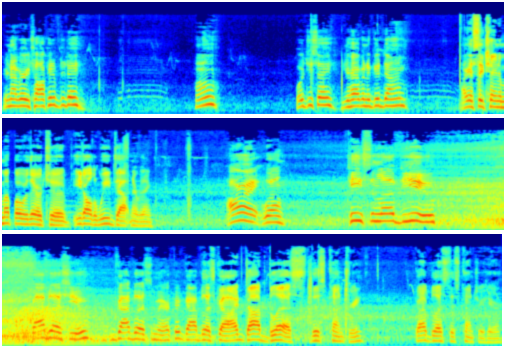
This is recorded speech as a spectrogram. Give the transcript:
You're not very talkative today? Huh? What'd you say? You're having a good time? I guess they chained him up over there to eat all the weeds out and everything. All right, well, peace and love to you. God bless you. God bless America. God bless God. God bless this country. God bless this country here.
